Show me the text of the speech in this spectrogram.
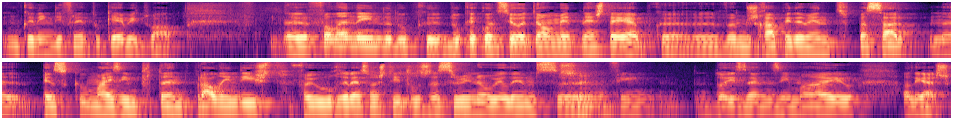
um bocadinho diferente do que é habitual. Uh, falando ainda do que, do que aconteceu até ao momento nesta época, uh, vamos rapidamente passar. Uh, penso que o mais importante, para além disto, foi o regresso aos títulos da Serena Williams. enfim, dois anos e meio. Aliás,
